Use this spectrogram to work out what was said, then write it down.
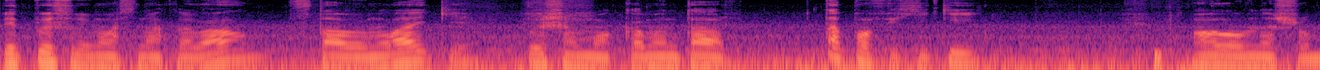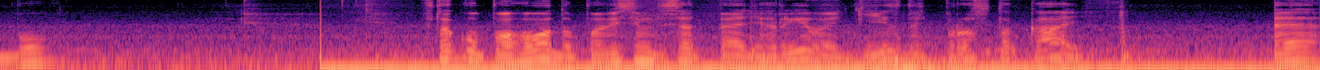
Підписуємось на канал, ставимо лайки, пишемо коментар та пофіг який. Головне, щоб був. В таку погоду по 85 гривень їздить просто кайф. Те,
